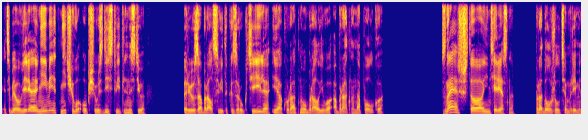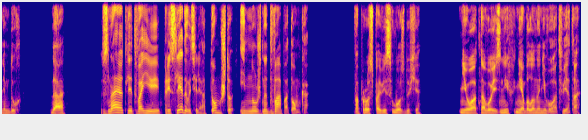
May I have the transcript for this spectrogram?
я тебя уверяю, не имеет ничего общего с действительностью. Рю забрал свиток из рук Тииля и аккуратно убрал его обратно на полку. «Знаешь, что интересно?» — продолжил тем временем дух. «Да». «Знают ли твои преследователи о том, что им нужно два потомка?» Вопрос повис в воздухе. Ни у одного из них не было на него ответа.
